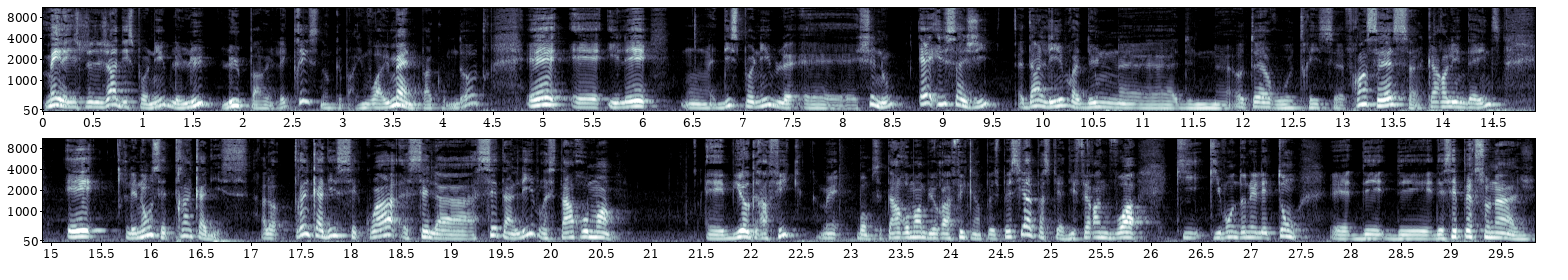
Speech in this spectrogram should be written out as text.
Mais il est déjà disponible, lu, par une lectrice, donc par une voix humaine, pas comme d'autres, et, il est hum, disponible chez nous. Et il s'agit d'un livre d'une d'une auteure ou autrice française, Caroline Daines, et le nom c'est Trincadis. Alors Trincadis c'est quoi? C'est un livre, c'est un roman et biographique, mais bon, c'est un roman biographique un peu spécial parce qu'il y a différentes voix qui, qui vont donner les tons euh, de, ces personnages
